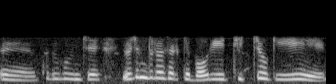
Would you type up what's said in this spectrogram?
예, 그리고 이제 요즘 들어서 이렇게 머리 뒤쪽이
